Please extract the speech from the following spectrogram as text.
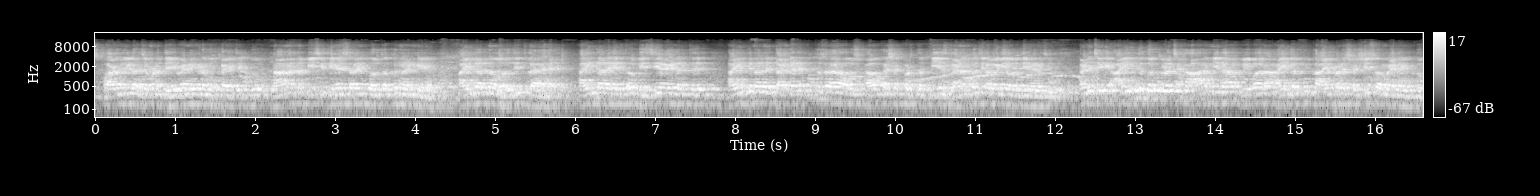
ಸ್ಕ್ವಾಡಲ್ಲಿ ರಜಮಣ ದೇವೇಣಿಗಳ ಬುಕ್ ಆಯ್ತಿತ್ತು ನಾನನ್ನ ಬಿ ಸಿ ದಿನೇಶ್ ಸರ್ ಕೊಲ್ತಕ್ಕ ಐದನ್ನ ಐಂಗರ್ನ ಐದ ಎಂತೋ ಬಿಸಿ ಆಯ್ತು ಐದು ನನಗೆ ದಂಡನೆ ಸಹ ಅವಕಾಶ ಕೊಡ್ತ ಪಿ ಎಸ್ ಗಣಪತಿರ ಬಗ್ಗೆ ನನಗೆ ಅಣಿಚೆಗೆ ಐಂಗ್ ಗೊತ್ತುಳಚಕ ಆರ್ಮಿನ ವಿವರ ಐದಕ್ಕೂ ಕಾಯ್ಪಡ ಶಶಿ ಸ್ವಾಮಿ ಉಂಟು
